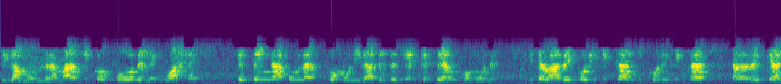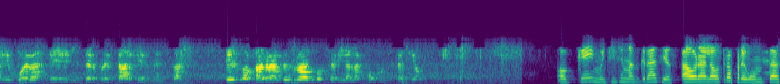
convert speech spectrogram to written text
digamos, gramático o de lenguaje que tenga una comunidad, es decir, que sean comunes y se va a decodificar y codificar cada vez que alguien pueda eh, interpretar el mensaje. Eso a grandes rasgos sería la comunicación. Ok, muchísimas gracias. Ahora la otra pregunta.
